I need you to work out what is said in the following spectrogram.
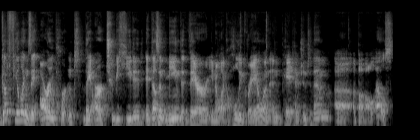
gut feelings they are important. They are to be heeded. It doesn't mean that they're you know like a holy grail and, and pay attention to them uh, above all else.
